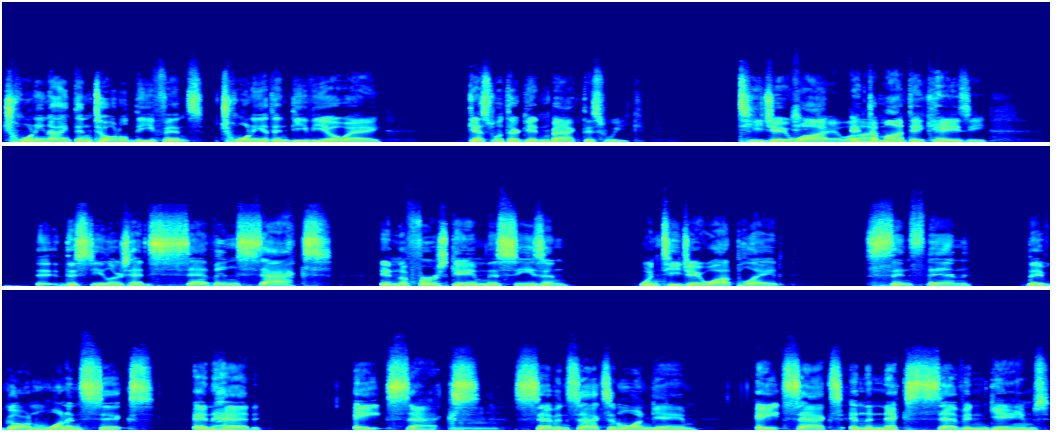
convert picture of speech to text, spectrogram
29th in total defense, 20th in DVOA. Guess what they're getting back this week? TJ Watt, Watt. and Damontae Kazee. The Steelers had seven sacks in the first game this season when TJ Watt played. Since then, they've gone one and six and had eight sacks. Mm-hmm. Seven sacks in one game, eight sacks in the next seven games.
